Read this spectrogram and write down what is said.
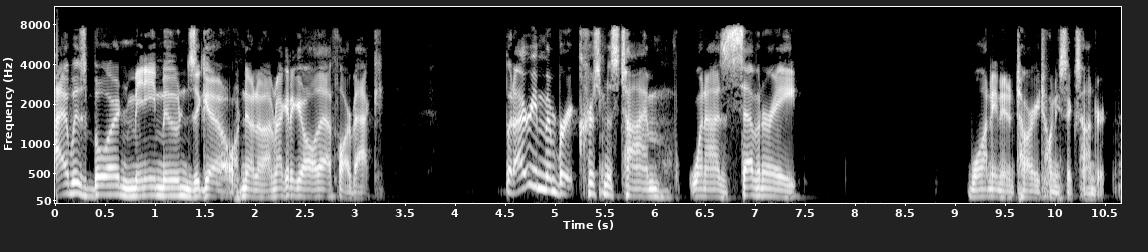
I was born many moons ago. No, no, I'm not going to go all that far back. But I remember at Christmas time when I was seven or eight wanting an Atari 2600. I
